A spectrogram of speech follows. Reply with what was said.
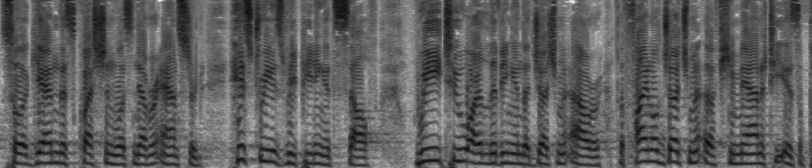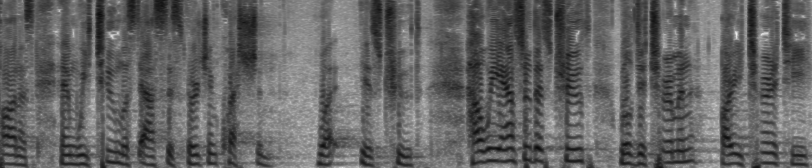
So again, this question was never answered. History is repeating itself. We too are living in the judgment hour. The final judgment of humanity is upon us, and we too must ask this urgent question What is truth? How we answer this truth will determine our eternity,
